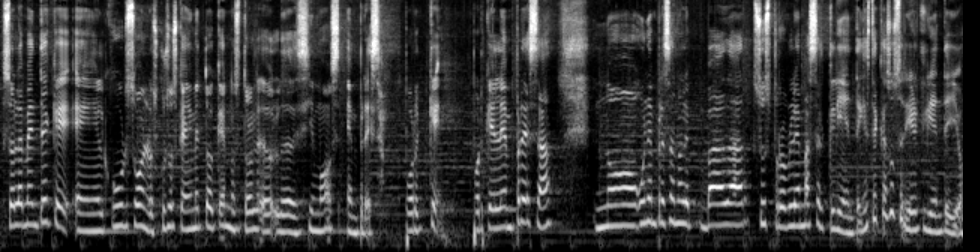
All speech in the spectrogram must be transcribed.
Solamente que en el curso, en los cursos que a mí me toquen, nosotros le, le decimos empresa. ¿Por qué? Porque la empresa no, una empresa no le va a dar sus problemas al cliente. En este caso sería el cliente y yo.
